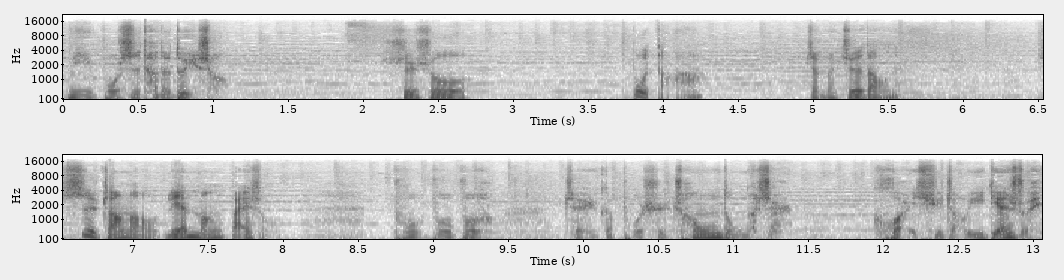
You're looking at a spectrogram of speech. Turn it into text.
你不是他的对手。”师叔，不打。怎么知道呢？市长老连忙摆手：“不不不，这个不是冲动的事儿，快去找一点水。”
